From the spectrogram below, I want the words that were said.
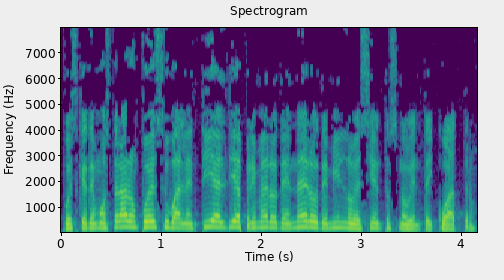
pues que demostraron pues su valentía el día primero de enero de 1994.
